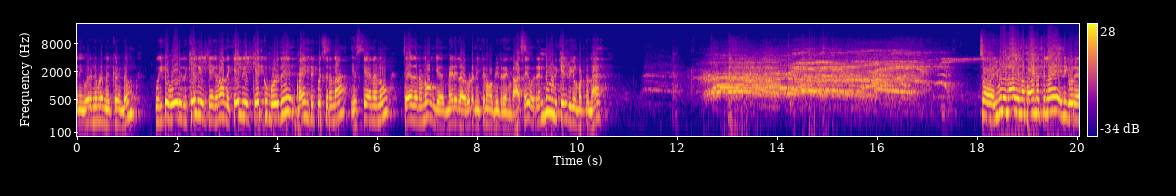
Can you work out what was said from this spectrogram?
மைக்ல நீங்கள் ஒரு நிமிடம் நிற்க வேண்டும். உங்ககிட்ட ஓரிரு கேள்விகள் கேட்கணும். அந்த கேள்விகள் கேட்கும் பொழுது கைண்ட் ரிக்வெஸ்ட் என்னன்னா எஸ்கே அண்ணனும் சேதனனும் இங்க மேடையில் அவரோட நிக்கணும் அப்படின்ற எங்களோட ஆசை. ஒரு ரெண்டு மூணு கேள்விகள் மட்டும்தான். ஸோ இவ்வளவு நாள் இந்த பயணத்தில் இன்னைக்கு ஒரு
